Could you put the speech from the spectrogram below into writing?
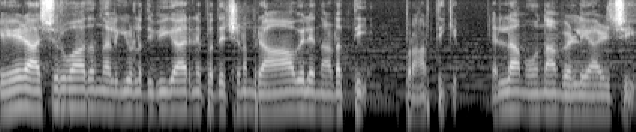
ഏഴ് ആശീർവാദം നൽകിയുള്ള ദിവികാരുണ്യ പ്രദക്ഷിണം രാവിലെ നടത്തി പ്രാർത്ഥിക്കും. എല്ലാ മൂന്നാം വെള്ളിയാഴ്ചയും.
